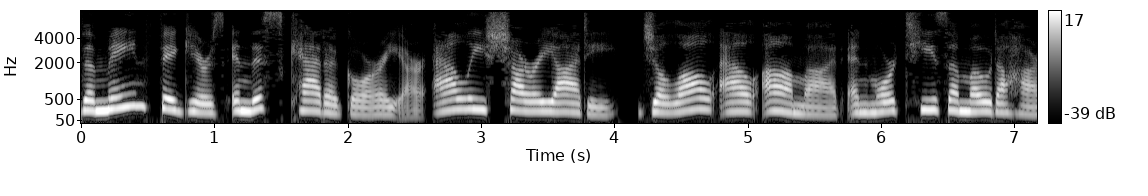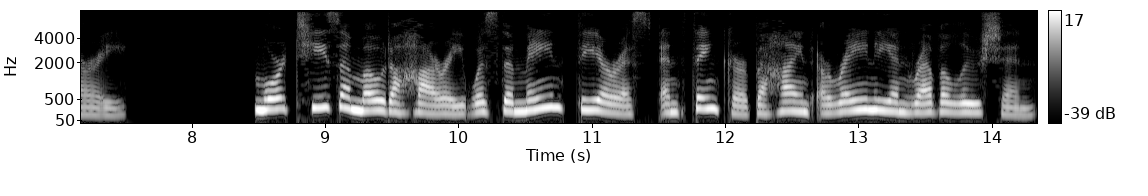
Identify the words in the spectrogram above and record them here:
The main figures in this category are Ali Shariati, Jalal al-Ahmad and Morteza Motahari. Morteza Motahari was the main theorist and thinker behind Iranian Revolution.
